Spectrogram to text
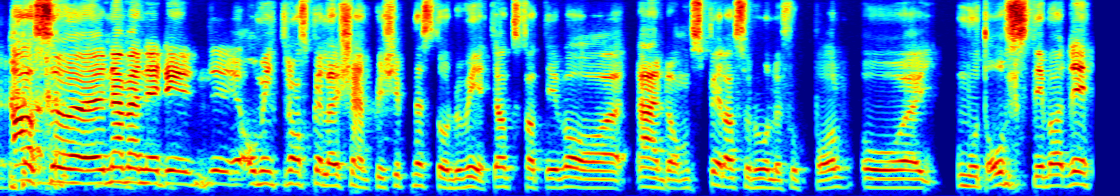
Alltså, nej men det, det, om inte de spelar i Championship nästa år, då vet jag inte. För att det var, nej, de spelar så dålig fotboll. Och mot oss, det var det.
